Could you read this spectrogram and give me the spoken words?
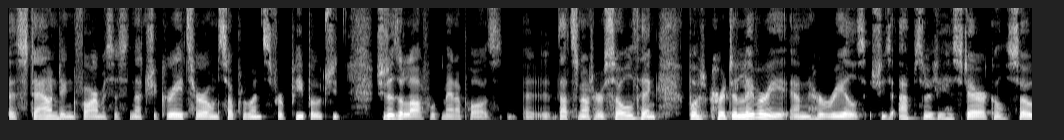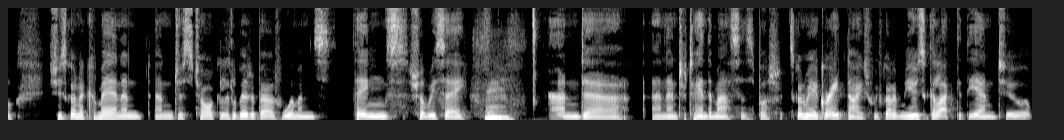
astounding pharmacist in that she creates her own supplements for people. She she does a lot with menopause. Uh, that's not her sole thing, but her delivery and her reels, she's absolutely hysterical. So she's going to come in and and just talk a little bit about women's things, shall we say, mm. and. Uh, and entertain the masses, but it's going to be a great night. We've got a musical act at the end too.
